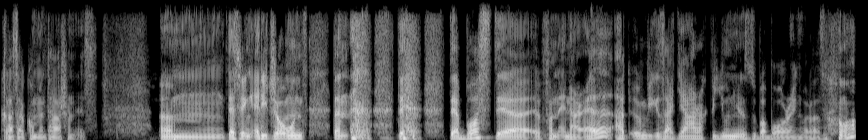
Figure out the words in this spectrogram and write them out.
krasser Kommentar schon ist. Ähm, deswegen Eddie Jones, dann der, der Boss der äh, von NRL hat irgendwie gesagt, ja, Rugby Union ist super boring oder so.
